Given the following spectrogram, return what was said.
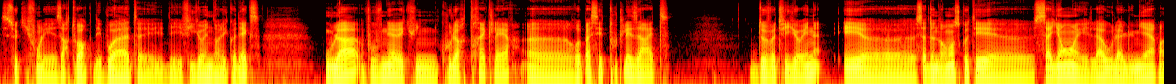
c'est ceux qui font les artworks des boîtes et des figurines dans les codex, où là vous venez avec une couleur très claire, repasser toutes les arêtes de votre figurine et euh, ça donne vraiment ce côté euh, saillant et là où la lumière euh,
